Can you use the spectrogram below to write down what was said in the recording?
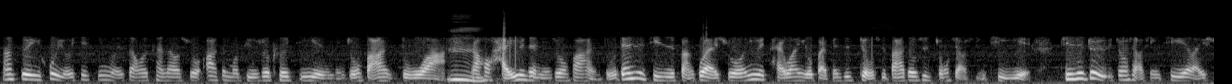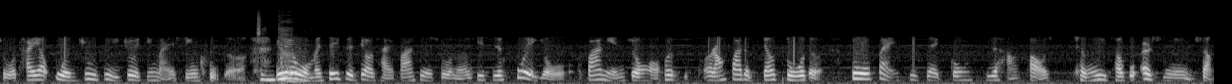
那所以会有一些新闻上会看到说啊，什么比如说科技业的年终发很多啊，嗯，然后海运的年终发很多。但是其实反过来说，因为台湾有百分之九十八都是中小型企业，其实对于中小型企业来说，它要稳住自己就已经蛮辛苦的的。因为我们这次调查发现说呢，其实会有发年终哦，会然后发的比较多的，多半是在公司行号成立超过二十年以上。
